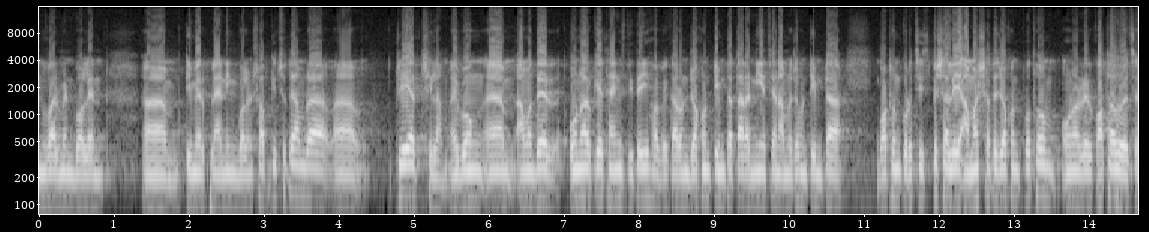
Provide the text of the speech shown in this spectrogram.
ইনভায়রনমেন্ট বলেন টিমের প্ল্যানিং বলেন সব কিছুতে আমরা ক্লিয়ার ছিলাম। এবং আমাদের ওনারকে থ্যাঙ্কস দিতেই হবে। কারণ যখন টিমটা তারা নিয়েছেন, আমরা যখন টিমটা গঠন করেছি স্পেশালি আমার সাথে যখন প্রথম ওনারের কথা হয়েছে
